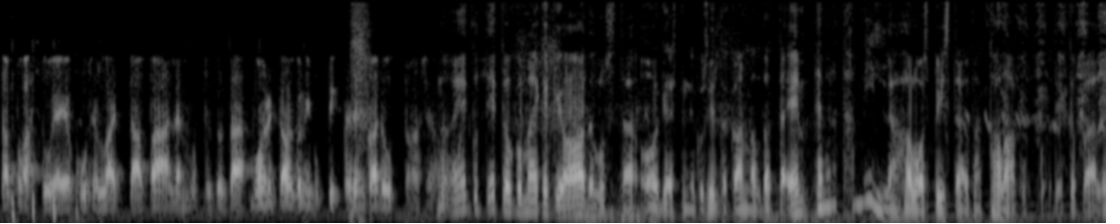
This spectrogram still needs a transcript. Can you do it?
tapahtuu ja joku sen laittaa päälle, mutta tota, mua nyt alkoi niinku pikkasen kaduttaa se No ei, kun tiedätkö, kun meikäkin on ajatellut sitä oikeasti niin kuin siltä kannalta, että en, en mä nyt millään haluaisi pistää jotain kalakukkoa tiedätkö, päälle.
